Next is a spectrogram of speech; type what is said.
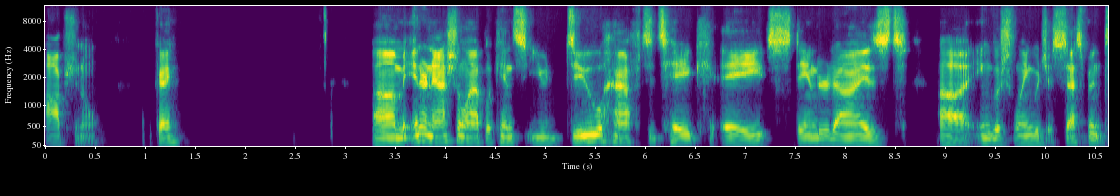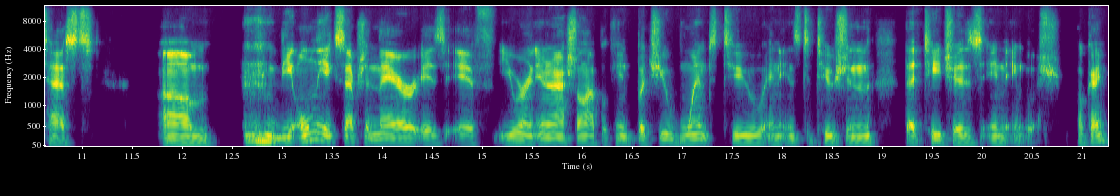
optional. Okay. Um, international applicants, you do have to take a standardized uh, English language assessment test. Um, the only exception there is if you were an international applicant, but you went to an institution that teaches in English, okay?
